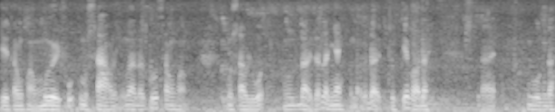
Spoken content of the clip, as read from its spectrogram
chỉ tầm khoảng 10 phút một xào là chúng ta đã tuốt xong khoảng một xào lúa. Đợi rất là nhanh chúng ta đợi trực tiếp vào đây. Đấy nguồn đây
